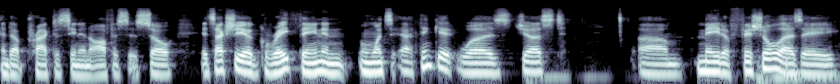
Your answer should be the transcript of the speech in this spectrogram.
end up practicing in offices. So it's actually a great thing. And once I think it was just um, made official as a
